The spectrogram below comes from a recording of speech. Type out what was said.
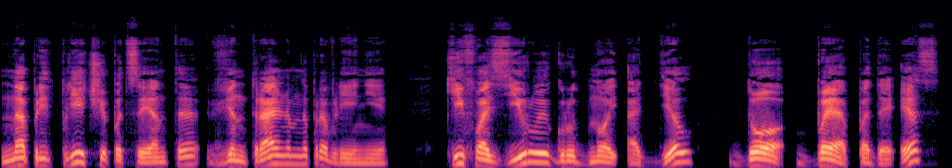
на предплечье пациента в вентральном направлении, кифозируя грудной отдел до БПДС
